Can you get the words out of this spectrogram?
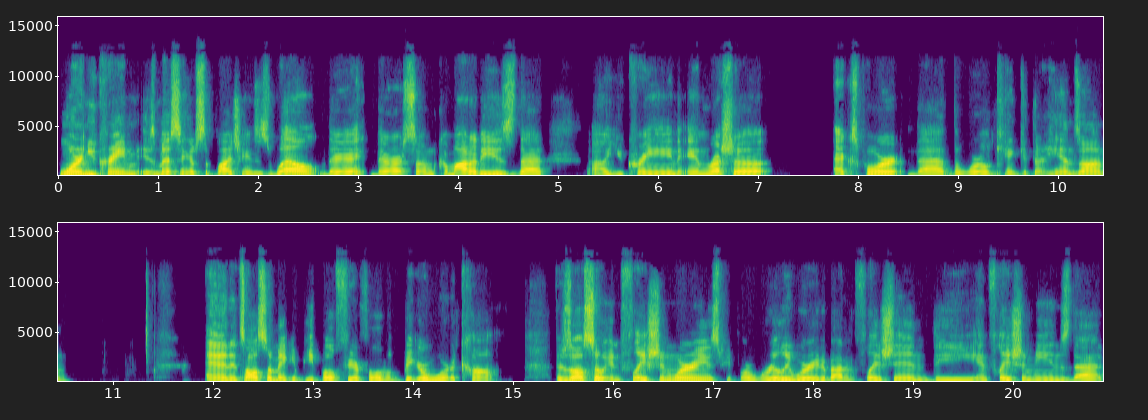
War in Ukraine is messing up supply chains as well. There, there are some commodities that uh, Ukraine and Russia export that the world can't get their hands on. And it's also making people fearful of a bigger war to come. There's also inflation worries. People are really worried about inflation. The inflation means that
